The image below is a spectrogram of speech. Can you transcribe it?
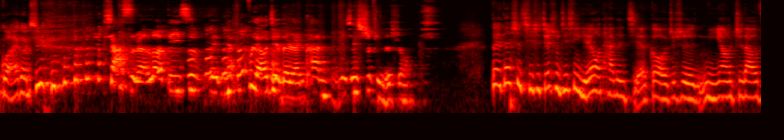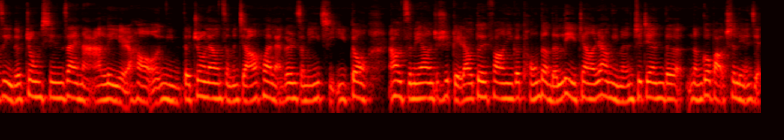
滚来滚去，吓死人了。第一次不了解的人看那些视频的时候。对，但是其实接触即兴也有它的结构，就是你要知道自己的重心在哪里，然后你的重量怎么交换，两个人怎么一起移动，然后怎么样就是给到对方一个同等的力，这样让你们之间的能够保持连接。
